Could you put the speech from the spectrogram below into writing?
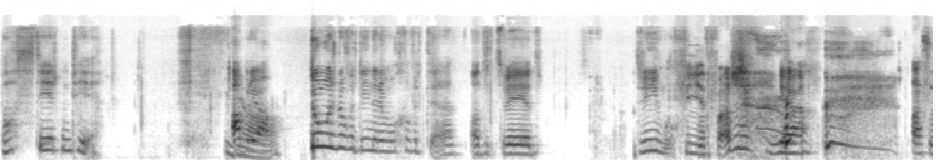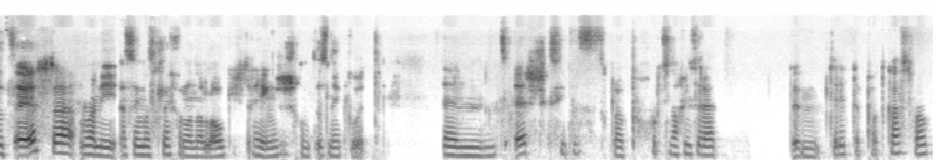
passt irgendwie. aber ja. Du musst noch von deiner Woche erzählen. Oder zwei oder drei Wochen. Vier fast. Ja. Also das erste, was ich, also ich muss ein chronologisch dahinter, sonst kommt das nicht gut. Ähm, das erste war, das, ich glaube, kurz nach unserer ähm, dritten Podcast-Folge,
